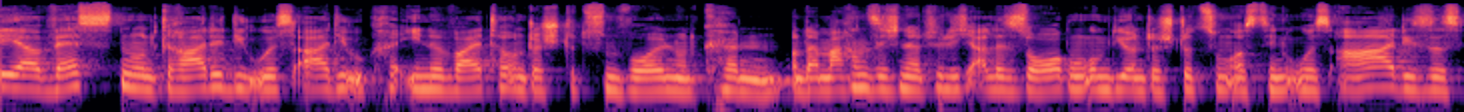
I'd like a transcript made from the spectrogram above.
der Westen und gerade die USA die Ukraine weiter unterstützen wollen und können. Und da machen sich natürlich alle Sorgen um die Unterstützung aus den USA. Dieses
